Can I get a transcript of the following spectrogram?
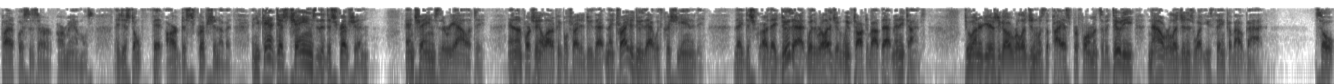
platypuses are, are mammals. They just don't fit our description of it. And you can't just change the description and change the reality. And unfortunately, a lot of people try to do that, and they try to do that with Christianity. They desc- or they do that with religion. We've talked about that many times. 200 years ago, religion was the pious performance of a duty. Now religion is what you think about God. So,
